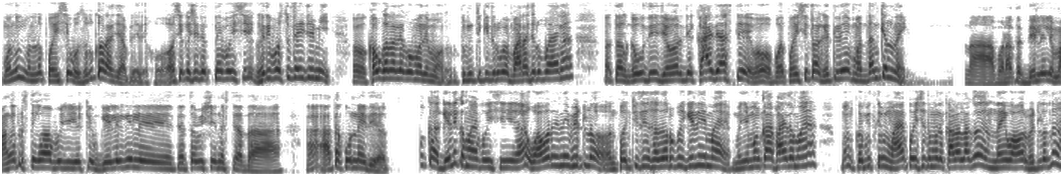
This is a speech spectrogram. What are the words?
म्हणून म्हणलं पैसे वसूल करायचे आपल्याला. हो असे कसे देत नाही पैसे? घरी बसतो द्यायचे मी. हो, खाऊ घालायला मध्ये मग. तुमचे किती रुपये? बाराशे रुपये आहे ना तर गहू दे जेवण दे काय दे असते? हो पैसे तर घेतले मतदान केलं नाही. ना पण आता दिलेले मागत असते का बाबूजी? एक गेले गेले. त्याचा विषय नसते आता. हा आता कोण नाही देत? मग का गेले का माय पैसे? हा वावर नाही भेटलं. आणि पंचवीस हजार रुपये गेले माय. म्हणजे मग काय फायदा माय? मग कमीत कमी माय पैसे तर मला काढा लागल नाही वावर भेटलं ना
